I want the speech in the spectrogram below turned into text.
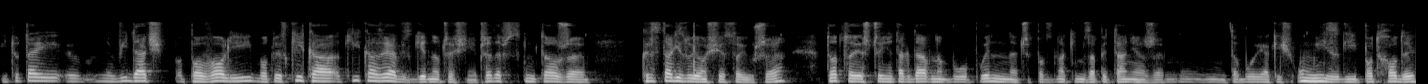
I tutaj y, widać powoli, bo tu jest kilka, kilka zjawisk jednocześnie. Przede wszystkim to, że krystalizują się sojusze. To, co jeszcze nie tak dawno było płynne, czy pod znakiem zapytania, że mm, to były jakieś umizgi, podchody,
